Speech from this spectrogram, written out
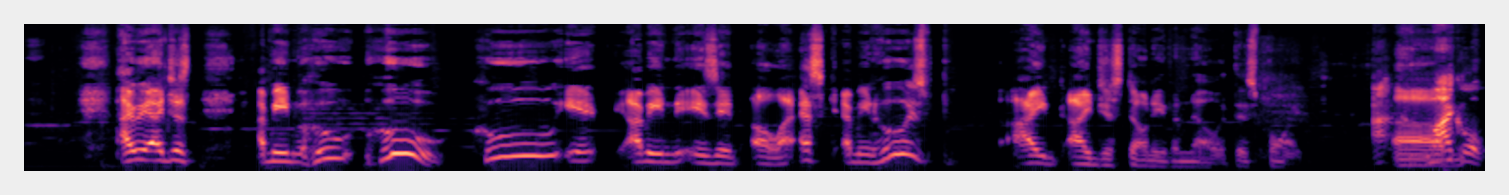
I mean, I just, I mean, who, who, who? It, I mean, is it Alaska? I mean, who is? I, I just don't even know at this point. Um, Michael,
